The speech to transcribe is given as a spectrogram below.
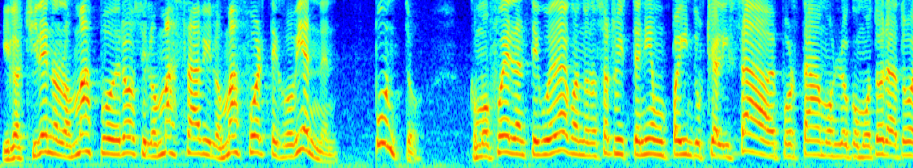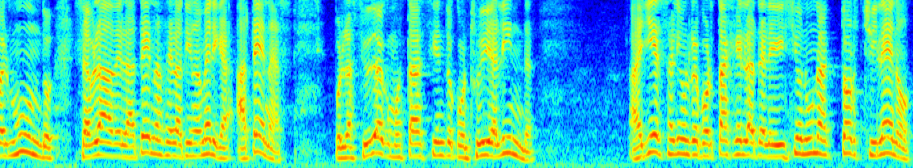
Y los chilenos, los más poderosos y los más sabios, los más fuertes, gobiernen. Punto. Como fue en la antigüedad cuando nosotros teníamos un país industrializado, exportábamos locomotora a todo el mundo, se hablaba de Atenas de Latinoamérica, Atenas, por la ciudad como estaba siendo construida linda. Ayer salió un reportaje en la televisión, un actor chileno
